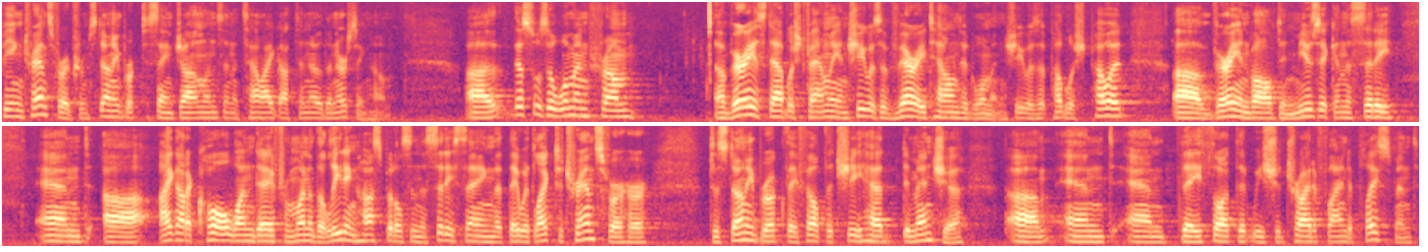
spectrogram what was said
being transferred from Stony Brook to St. John's, and it's how I got to know the nursing home. Uh, this was a woman from a very established family, and she was a very talented woman. She was a published poet, uh, very involved in music in the city. And uh, I got a call one day from one of the leading hospitals in the city saying that they would like to transfer her to Stony Brook. They felt that she had dementia, um, and, and they thought that we should try to find a placement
